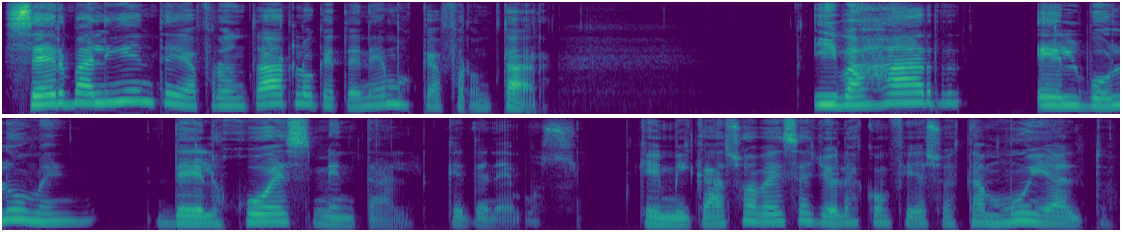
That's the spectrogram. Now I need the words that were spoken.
ser valiente y afrontar lo que tenemos que afrontar y bajar el volumen del juez mental que tenemos, que en mi caso a veces yo les confieso está muy alto.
